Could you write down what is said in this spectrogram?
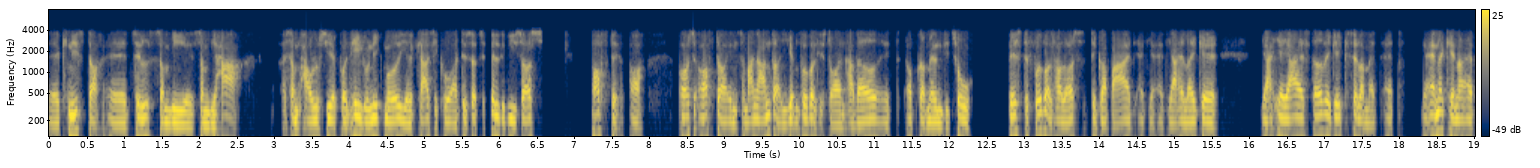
øh, knister øh, til, som vi, som vi har, som Paulus siger, på en helt unik måde i El Clasico, og det så tilfældigvis også ofte, og også oftere end så mange andre igennem fodboldhistorien, har været et opgør mellem de to bedste fodboldhold også. Det gør bare, at, at, jeg, at jeg heller ikke... Jeg, jeg er stadigvæk ikke, selvom at, at jeg anerkender, at,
